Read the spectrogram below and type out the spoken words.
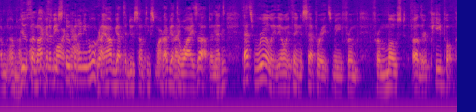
I'm, I'm, I'm not going to be stupid now." anymore. Right. Now I've got to do something smart. I've got to Right. Mm-hmm. wise up, and that's that's really the only thing that separates me from from most other people.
